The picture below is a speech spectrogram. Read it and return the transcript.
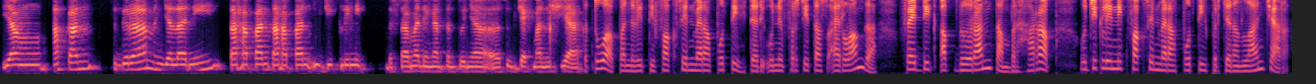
yang akan segera menjalani tahapan-tahapan uji klinik bersama dengan tentunya uh, subjek manusia. Ketua Peneliti Vaksin Merah Putih dari Universitas Airlangga, Fedik Abdul Rantam berharap uji klinik vaksin merah putih berjalan lancar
